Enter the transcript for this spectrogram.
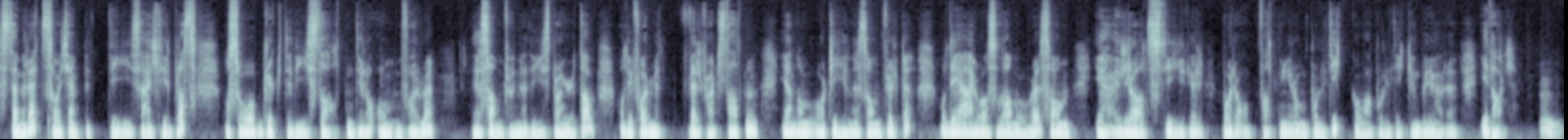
stemmerett. Så kjempet de seg til plass, og så brukte de staten til å omforme det samfunnet de sprang ut av, og de formet velferdsstaten gjennom årtiene som fulgte. Og det er jo også da noe som i høy grad styrer våre oppfatninger om politikk, og hva politikken bør gjøre i dag. Mm.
